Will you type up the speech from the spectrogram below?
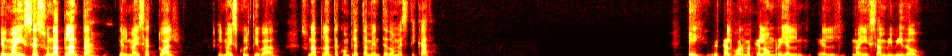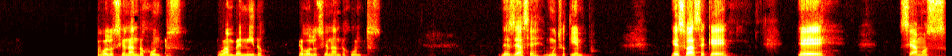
El maíz es una planta, el maíz actual, el maíz cultivado, es una planta completamente domesticada. Y de tal forma que el hombre y el, el maíz han vivido evolucionando juntos o han venido evolucionando juntos desde hace mucho tiempo. Eso hace que eh, seamos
